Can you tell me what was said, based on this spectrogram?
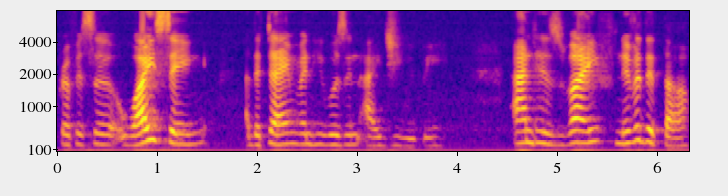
Professor Y. Singh at the time when he was in IGIB. And his wife, Nivedita,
